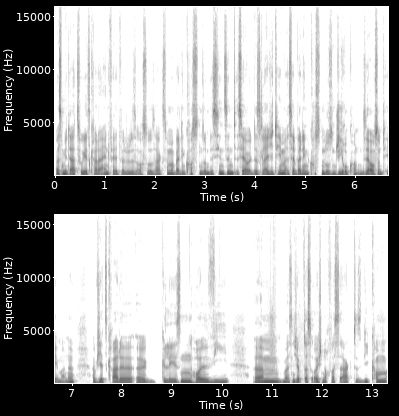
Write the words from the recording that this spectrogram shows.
was mir dazu jetzt gerade einfällt, weil du das auch so sagst, wenn wir bei den Kosten so ein bisschen sind, ist ja das gleiche Thema, ist ja bei den kostenlosen Girokonten, ist ja auch so ein Thema, ne? Habe ich jetzt gerade äh, gelesen, Holvi, ähm, weiß nicht, ob das euch noch was sagt. Also die kommen,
